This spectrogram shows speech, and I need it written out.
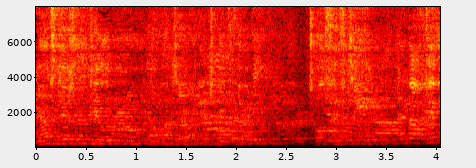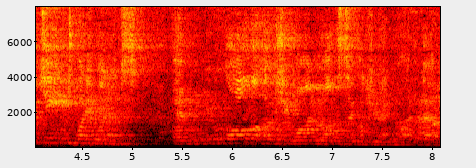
Downstairs in the dealer room, at what's it, 12.30? 12.15? In about 15, 20 minutes. And all the hugs you want and all the signatures you want. That.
